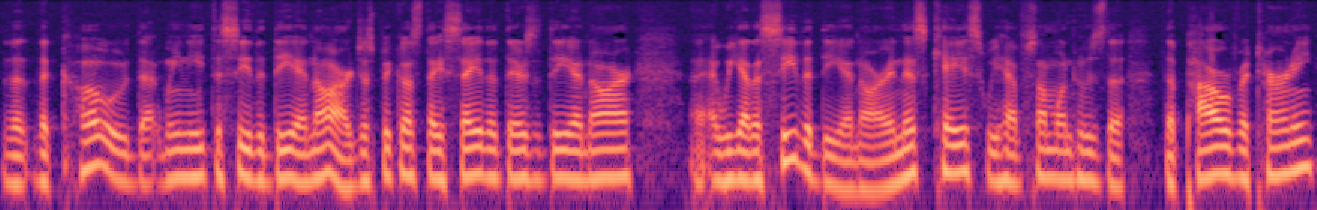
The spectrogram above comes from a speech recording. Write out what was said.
the the code that we need to see the DNR. Just because they say that there's a DNR, uh, we got to see the DNR. In this case, we have someone who's the the power of attorney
